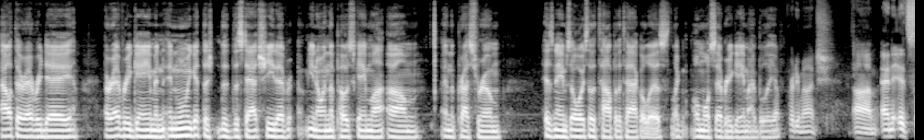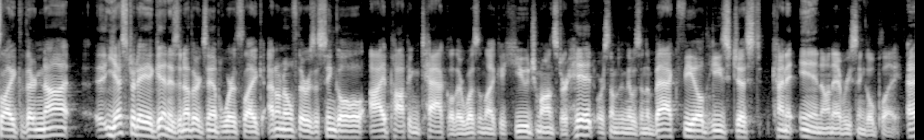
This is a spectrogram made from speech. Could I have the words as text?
out there every day or every game, and, and when we get the, the the stat sheet, every, you know, in the post game um in the press room, his name's always at the top of the tackle list, like almost every game, I believe. pretty much. Um, and it's like they're not. Yesterday again is another example where it's like I don't know if there was a single eye-popping tackle. There wasn't like a huge monster hit or something that was in the backfield. He's just kind of in on every single play. I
